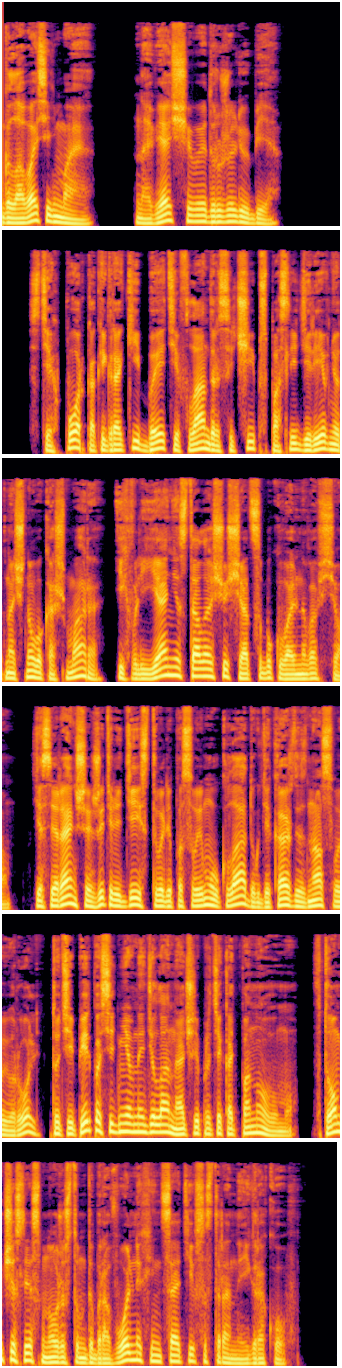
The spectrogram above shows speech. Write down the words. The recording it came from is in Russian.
Глава седьмая. Навязчивое дружелюбие. С тех пор, как игроки Бетти, Фландерс и Чип спасли деревню от ночного кошмара, их влияние стало ощущаться буквально во всем. Если раньше жители действовали по своему укладу, где каждый знал свою роль, то теперь повседневные дела начали протекать по-новому, в том числе с множеством добровольных инициатив со стороны игроков.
